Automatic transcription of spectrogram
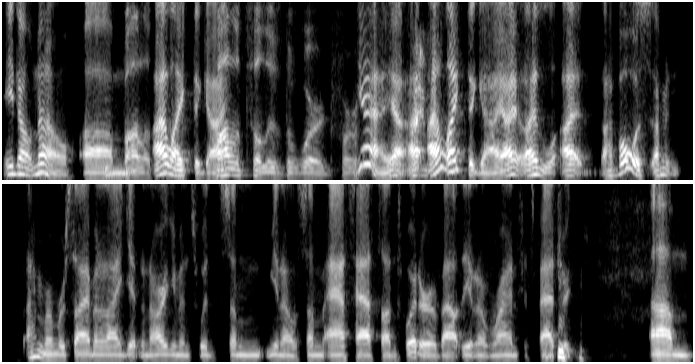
You don't know. Um, I like the guy. Volatile is the word for. Yeah, yeah. I, I like the guy. I, I, I, I've always. I mean, I remember Simon and I getting in arguments with some, you know, some asshats on Twitter about, you know, Ryan Fitzpatrick. um,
